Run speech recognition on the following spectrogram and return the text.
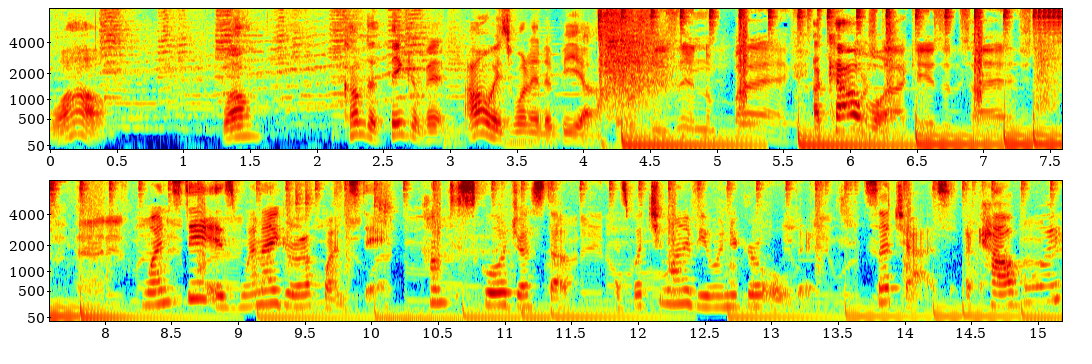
Wow. Well, come to think of it, I always wanted to be a a cowboy. Wednesday is When I Grew Up Wednesday. Come to school dressed up as what you want to be when you grow older, such as a cowboy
